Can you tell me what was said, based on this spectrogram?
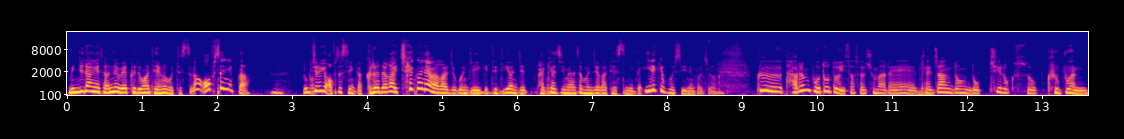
민주당에서는 왜 그동안 대응을 못했을까? 없으니까. 녹취록이 없었으니까 그러다가 최근에 와가지고 이제 이게 음. 드디어 이제 밝혀지면서 문제가 됐으니까 이렇게 볼 수 있는 거죠. 그 다른 보도도 있었어요 주말에 네. 대장동 녹취록 속 그분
